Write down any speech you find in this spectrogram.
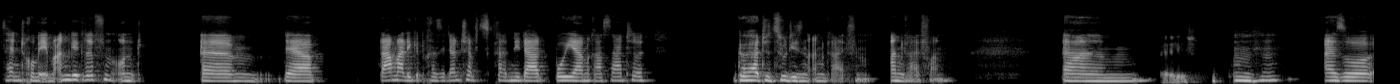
Zentrum eben angegriffen und ähm, der damalige Präsidentschaftskandidat Bojan Rasate gehörte zu diesen Angreifen, Angreifern. Ähm, hey. Also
